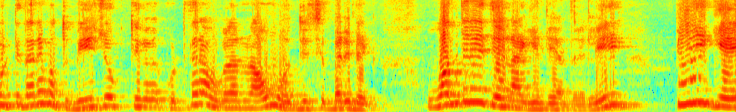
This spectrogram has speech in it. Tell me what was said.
ಕೊಟ್ಟಿದ್ದಾನೆ ಮತ್ತು ಬೀಜೋಕ್ತಿಗಳು ಕೊಟ್ಟಿದ್ದಾರೆ, ಅವುಗಳನ್ನು ನಾವು ಹೊಂದಿಸಿ ಬರಿಬೇಕು. ಒಂದನೇದು ಏನಾಗಿದೆ ಅದರಲ್ಲಿ ಪಿಗೆ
